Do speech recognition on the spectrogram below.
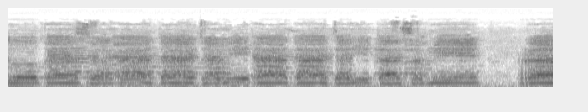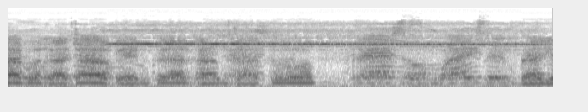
ตุกาสกาตาจาวิตาตาจิตาสเมพระพุทธเจ้าเป็นเครื่องกำจัดทุกข์ และทรงไว้ซึ่งประโย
